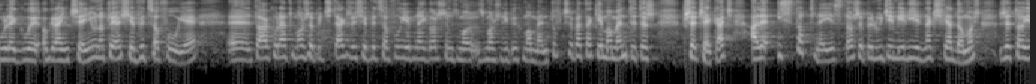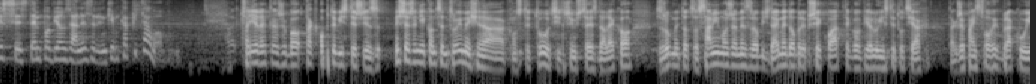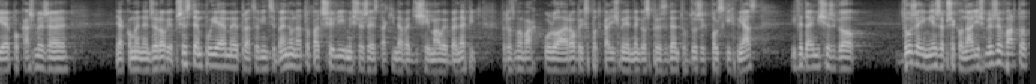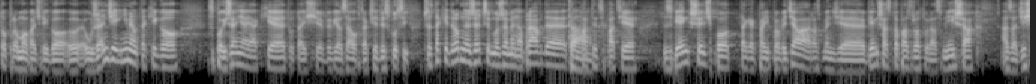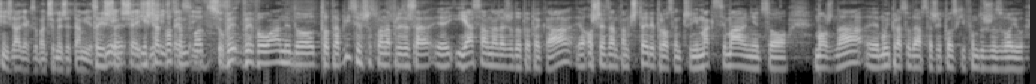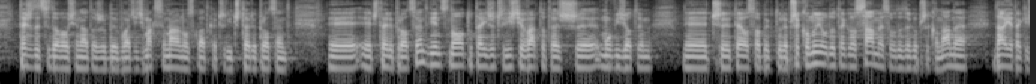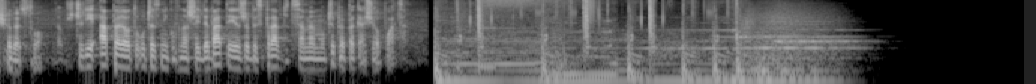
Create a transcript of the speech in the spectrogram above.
uległy ograniczeniu, no to ja się wycofuję. E, To akurat może być tak, że się wycofuje w najgorszym z, mo- z możliwych momentów. Trzeba takie momenty też przeczekać, ale istotne jest to, żeby ludzie mieli jednak świadomość, że to jest system powiązany z rynkiem kapitałowym. Panie rektorze, bo tak optymistycznie, myślę, że nie koncentrujmy się na konstytucji, czymś, co jest daleko. Zróbmy to, co sami możemy zrobić. Dajmy dobry przykład. Tego w wielu instytucjach, także państwowych, brakuje. Pokażmy, że jako menedżerowie przystępujemy, pracownicy będą na to patrzyli. Myślę, że jest taki nawet dzisiaj mały benefit. W rozmowach kuluarowych spotkaliśmy jednego z prezydentów dużych polskich miast i wydaje mi się, że go dużej mierze przekonaliśmy, że warto to promować w jego e, urzędzie i nie miał takiego spojrzenia, jakie tutaj się wywiązało w trakcie dyskusji. Przez takie drobne rzeczy możemy naprawdę tę Tak. partycypację zwiększyć, bo tak jak pani powiedziała, raz będzie większa stopa zwrotu, raz mniejsza, a za 10 lat, jak zobaczymy, że tam jest To jeszcze, 5, 6, jeszcze 10 adwocem pensji, wy, wywołany do, do tablicy przez pana prezesa. y, Ja sam należę do PPK, y, oszczędzam tam 4%, czyli maksymalnie co można. Y, Mój pracodawca, czyli Polski Fundusz Rozwoju, też zdecydował się na to, żeby płacić maksymalną składkę, czyli 4%. y, y, 4%, więc no tutaj rzeczywiście warto też y, mówić o tym, y, czy te osoby, które przekonują do tego, same są do tego przekonane, daje takie świadectwo. Dobrze, czyli apel od uczestników naszej debaty jest, żeby sprawdzić samemu, czy PPK się opłaca.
